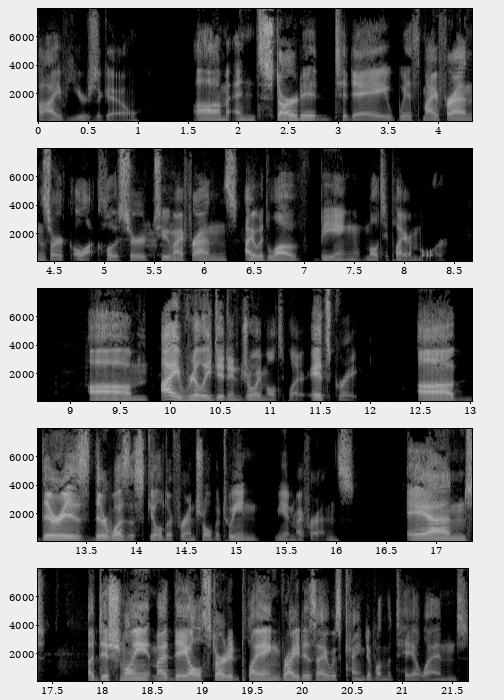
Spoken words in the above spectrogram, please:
five years ago, um, and started today with my friends or a lot closer to my friends, I would love being multiplayer more. Um, I really did enjoy multiplayer. It's great. Uh, there is there was a skill differential between me and my friends, and additionally my they all started playing right as i was kind of on the tail end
